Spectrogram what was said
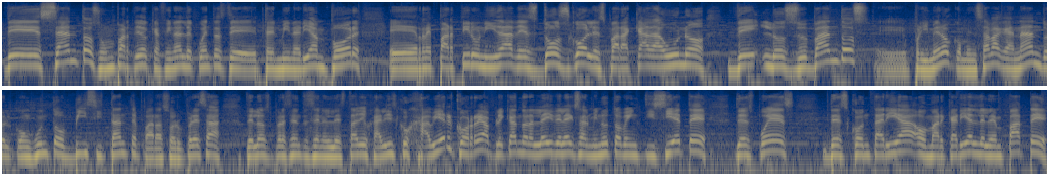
de Santos. Un partido que a final de cuentas terminarían por eh, repartir unidades, dos goles para cada uno de los bandos. Eh, primero comenzaba ganando el conjunto visitante para sorpresa de los presentes en el Estadio Jalisco. Javier Correa aplicando la ley del ex al minuto 27. Después descontaría o marcaría el del empate.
